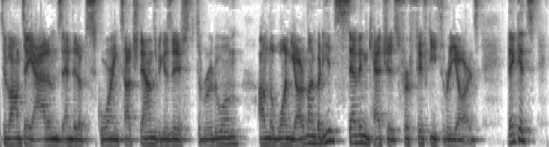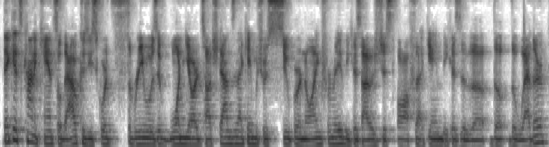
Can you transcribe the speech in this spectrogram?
Davante Adams ended up scoring touchdowns because they just threw to him on the one yard line, but he had seven catches for 53 yards that gets that gets kind of canceled out because he scored three was it one yard touchdowns in that game, which was super annoying for me because I was just off that game because of the the, the weather.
